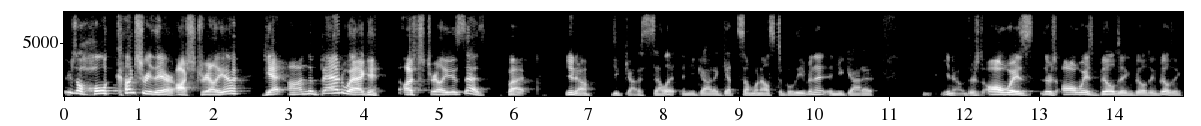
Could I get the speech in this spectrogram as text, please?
There's a whole country there. Australia, get on the bandwagon. Australia says, but you know, you got to sell it and you got to get someone else to believe in it and you got to you know, there's always there's always building, building, building.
